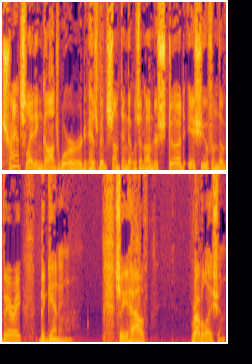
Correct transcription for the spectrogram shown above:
translating God's word has been something that was an understood issue from the very beginning. So you have revelation.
